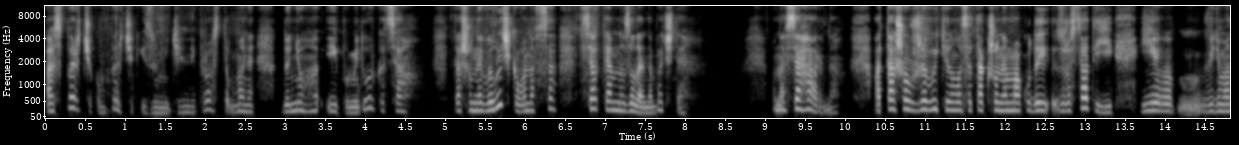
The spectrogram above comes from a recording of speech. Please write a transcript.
А з перчиком, перчик ізумітельний. Просто в мене до нього і помідорка ця, та, що невеличка, вона вся, вся темно-зелена, бачите? Вона вся гарна. А та, що вже витягнулася так, що нема куди зростати її, їй, м, видимо,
